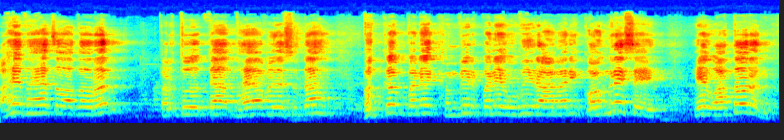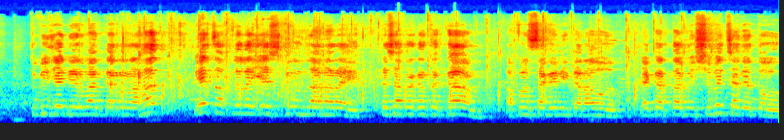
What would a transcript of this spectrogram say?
आहे भयाचं वातावरण परंतु त्या भयामध्ये सुद्धा भक्कमपणे खंबीरपणे उभी राहणारी काँग्रेस आहे. हे वातावरण तुम्ही जे निर्माण करणार आहात हेच आपल्याला यश देऊन जाणार आहे. तशा प्रकारचं काम आपण सगळ्यांनी करावं. याकरता मी शुभेच्छा देतो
